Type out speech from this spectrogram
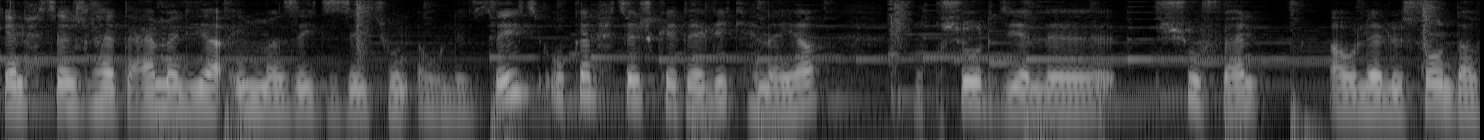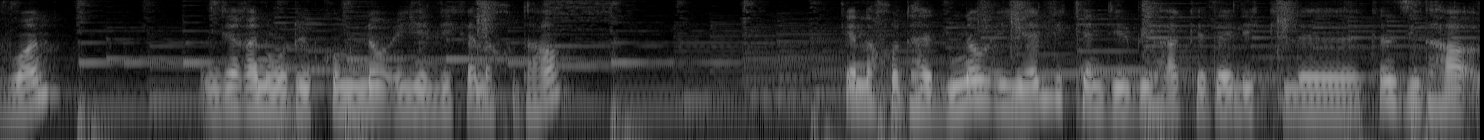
كنحتاج لهاد العملية إما زيت الزيتون أو الزيت وكنحتاج كذلك هنايا القشور ديال الشوفان أو لا لو سون دافوان اللي غنوريكم النوعية اللي كناخذها كناخذ هاد النوعية اللي كندير بها كذلك كنزيدها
